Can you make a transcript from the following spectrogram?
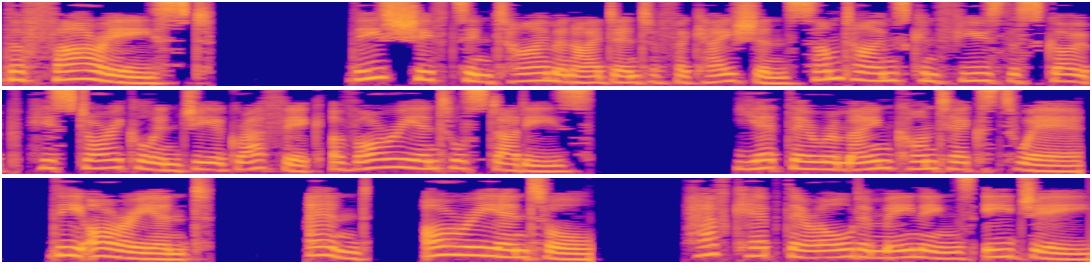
the Far East. These shifts in time and identification sometimes confuse the scope historical and geographic of Oriental studies. Yet there remain contexts where the Orient and Oriental have kept their older meanings e.g.,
